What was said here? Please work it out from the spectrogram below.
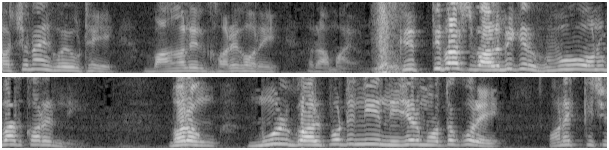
রচনায় হয়ে ওঠে বাঙালির ঘরে ঘরে রামায়ণ। কৃত্তিবাস বাল্মীকির হুবহু অনুবাদ করেননি, বরং মূল গল্পটি নিয়ে নিজের মতো করে অনেক কিছু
